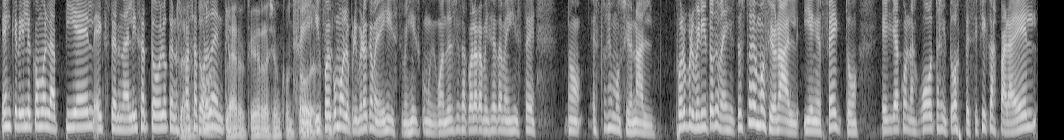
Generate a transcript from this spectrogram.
Es increíble cómo la piel externaliza todo lo que nos pasa por dentro. Claro, tiene relación con todo. Sí, y fue como lo primero que me dijiste. Me dijiste como que cuando él se sacó la camiseta me dijiste, no, esto es emocional. Fue lo primerito que me dijiste, esto es emocional. Y en efecto, él ya con las gotas y todo específicas para él,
